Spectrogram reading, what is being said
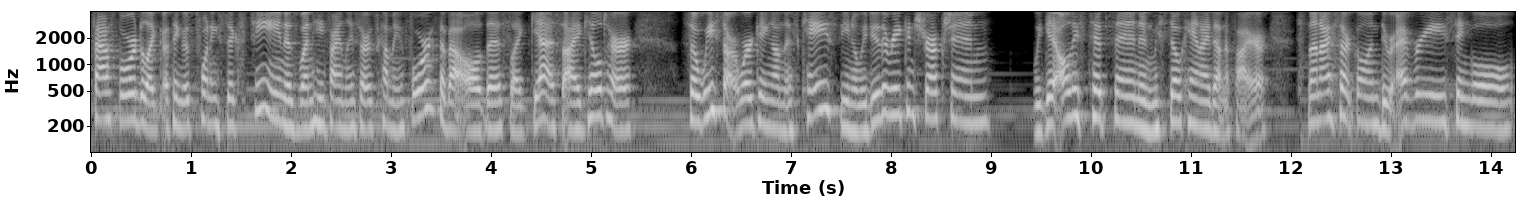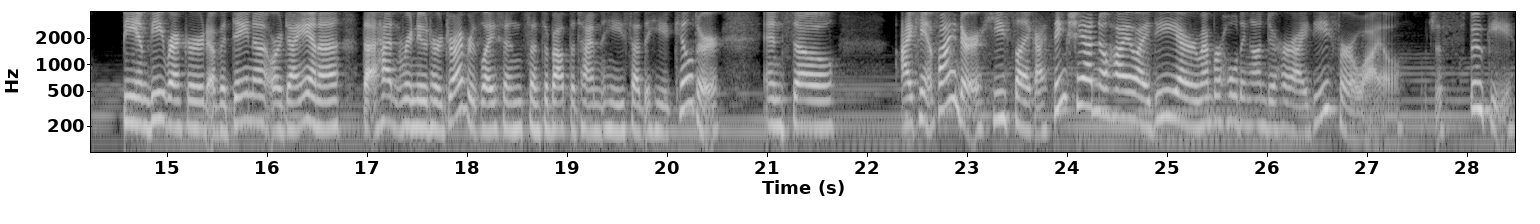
fast forward to like I think it was 2016 is when he finally starts coming forth about all this like yes I killed her so we start working on this case you know we do the reconstruction we get all these tips in and we still can't identify her so then I start going through every single BMV record of a Dana or Diana that hadn't renewed her driver's license since about the time that he said that he had killed her and so I can't find her he's like I think she had an Ohio ID I remember holding on to her ID for a while which is spooky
